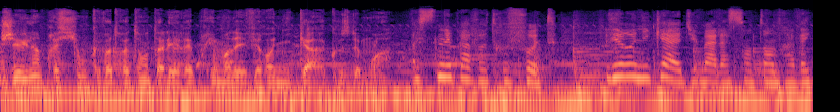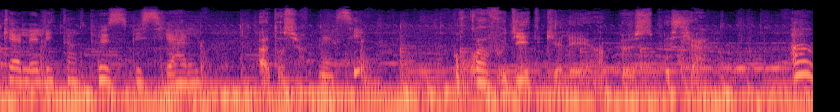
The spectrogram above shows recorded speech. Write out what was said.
J'ai eu l'impression que votre tante allait réprimander Véronica à cause de moi. Ce n'est pas votre faute. Véronica a du mal à s'entendre avec elle. Elle est un peu spéciale. Attention, Merci. pourquoi vous dites qu'elle est un peu spéciale? Oh,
